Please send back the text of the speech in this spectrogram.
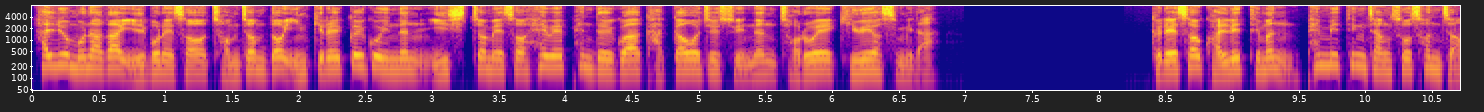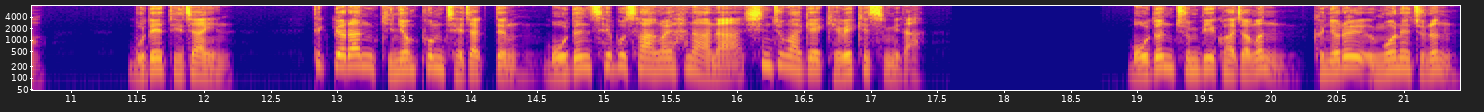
한류 문화가 일본에서 점점 더 인기를 끌고 있는 이 시점에서 해외 팬들과 가까워질 수 있는 절호의 기회였습니다. 그래서 관리팀은 팬미팅 장소 선정, 무대 디자인, 특별한 기념품 제작 등 모든 세부 사항을 하나하나 신중하게 계획했습니다. 모든 준비 과정은 그녀를 응원해주는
